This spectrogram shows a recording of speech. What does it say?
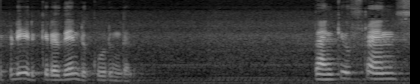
எப்படி இருக்கிறது என்று கூறுங்கள். தேங்க்யூ ஃப்ரெண்ட்ஸ்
